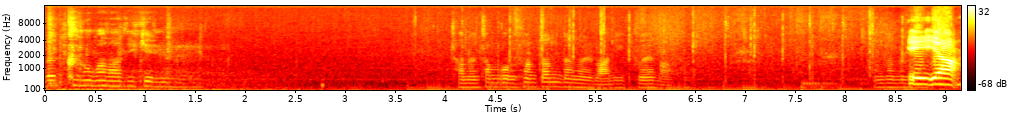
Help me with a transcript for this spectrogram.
매크로만 아니길. 저는 참고로 손전등을 많이 구해놔서. 손전등. 얘야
